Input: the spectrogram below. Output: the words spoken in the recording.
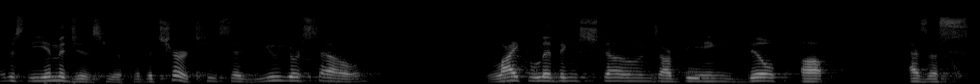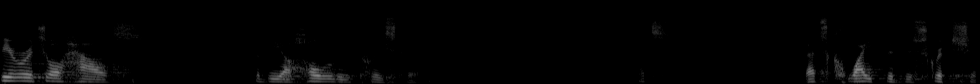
Notice the images here for the church. He says, You yourselves, like living stones, are being built up as a spiritual house to be a holy priesthood. That's, that's quite the description.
